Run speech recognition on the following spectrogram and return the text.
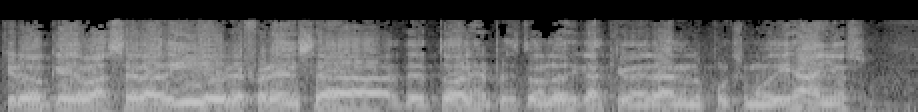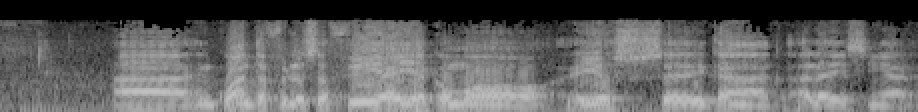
creo que va a ser la guía y referencia de todas las empresas tecnológicas que vendrán en los próximos 10 años, ah, en cuanto a filosofía y a cómo ellos se dedican a, a la diseñar.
